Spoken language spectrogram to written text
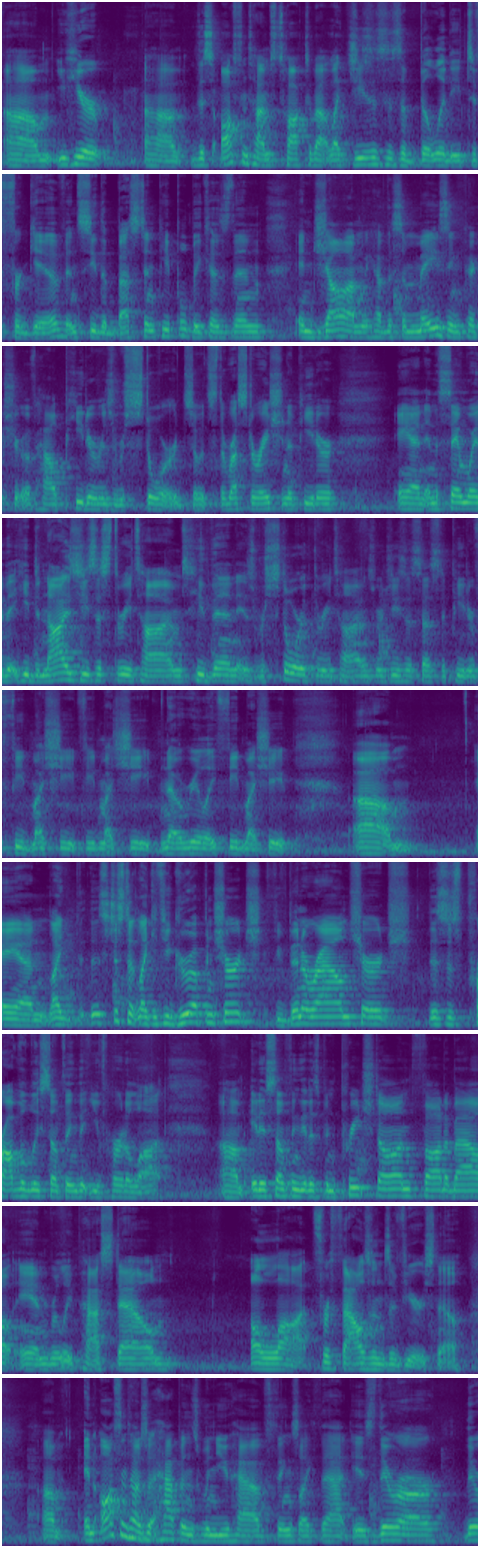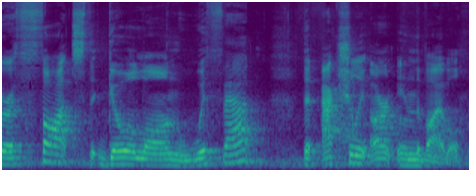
Um, you hear uh, this oftentimes talked about like Jesus' ability to forgive and see the best in people because then in John we have this amazing picture of how Peter is restored. So it's the restoration of Peter. And in the same way that he denies Jesus three times, he then is restored three times, where Jesus says to Peter, Feed my sheep, feed my sheep. No, really, feed my sheep. Um, and like it's just a, like if you grew up in church, if you've been around church, this is probably something that you've heard a lot. Um, it is something that has been preached on, thought about, and really passed down a lot for thousands of years now. Um, and oftentimes, what happens when you have things like that is there are there are thoughts that go along with that that actually aren't in the Bible.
